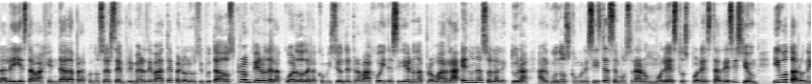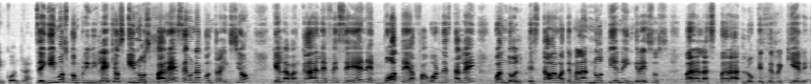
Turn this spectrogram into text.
La ley estaba agendada para conocerse en primer debate, pero los diputados rompieron el acuerdo de la Comisión de Trabajo y decidieron aprobarla en una sola lectura. Algunos congresistas se mostraron molestos por esta decisión y votaron en contra. Seguimos con privilegios y nos parece una contradicción que la bancada del FCN vote a favor de esta ley cuando el Estado de Guatemala no tiene ingresos para, las, para lo que se requiere.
